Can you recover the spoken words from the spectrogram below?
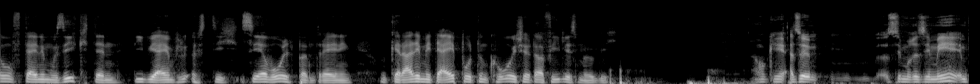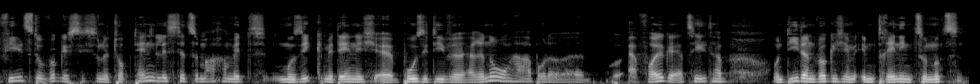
auf deine Musik, denn die beeinflusst dich sehr wohl beim Training. Und gerade mit iPod und Co. ist ja da vieles möglich. Okay, also aus dem Resümee empfiehlst du wirklich, sich so eine Top-Ten-Liste zu machen mit Musik, mit denen ich äh, positive Erinnerungen habe oder äh, Erfolge erzielt habe und die dann wirklich im, im Training zu nutzen?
